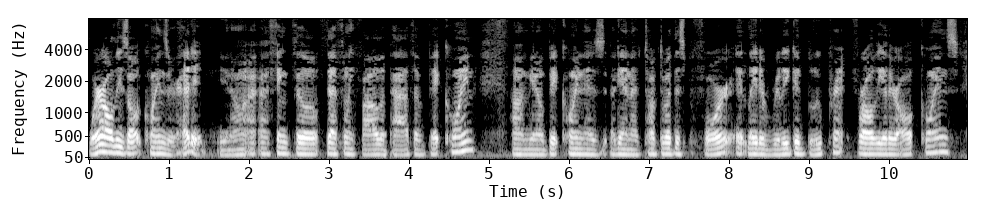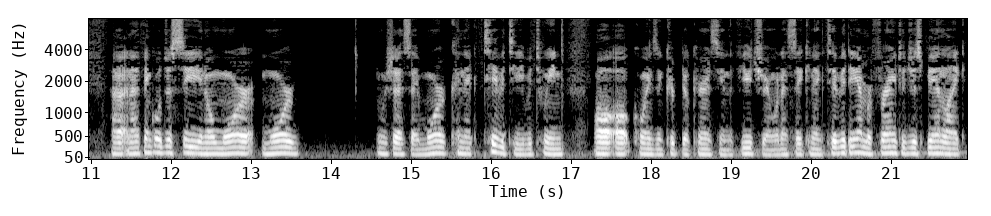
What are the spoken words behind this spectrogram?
where all these altcoins are headed. You know, I, I think they'll definitely follow the path of Bitcoin. Um, you know, Bitcoin has again I've talked about this before. It laid a really good blueprint for all the other altcoins, uh, and I think we'll just see you know more more. What should I say? More connectivity between all altcoins and cryptocurrency in the future. And when I say connectivity, I'm referring to just being like,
